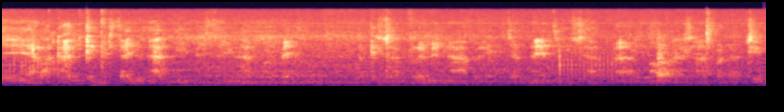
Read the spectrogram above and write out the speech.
d'Alacant que m'està ajudant i m'està ajudant molt bé, perquè sap remenar per internet i sap eh, moure, sap per arxiu.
